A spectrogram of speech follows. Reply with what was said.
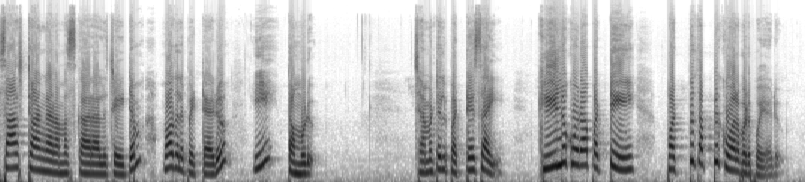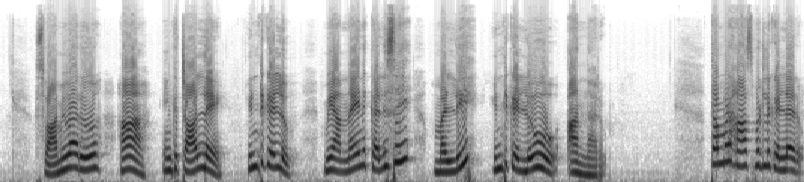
సాష్టాంగ నమస్కారాలు చేయటం మొదలుపెట్టాడు ఈ తమ్ముడు. చెమటలు పట్టేశాయి. కీళ్ళు కూడా పట్టి పట్టు తప్పి కూలబడిపోయాడు. స్వామివారు ఇంక చాలులే ఇంటికెళ్ళు. మీ అన్నయ్యని కలిసి మళ్ళీ ఇంటికెళ్ళు అన్నారు. తమ్ముడు హాస్పిటల్కి వెళ్ళారు.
